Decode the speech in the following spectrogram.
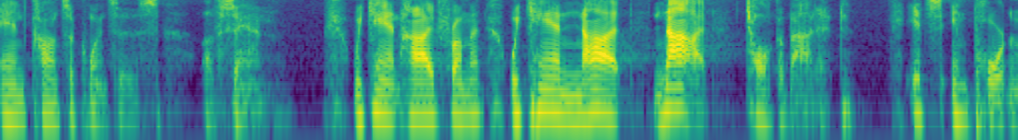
and consequences of sin. We can't hide from it. We cannot not talk about it. It's important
